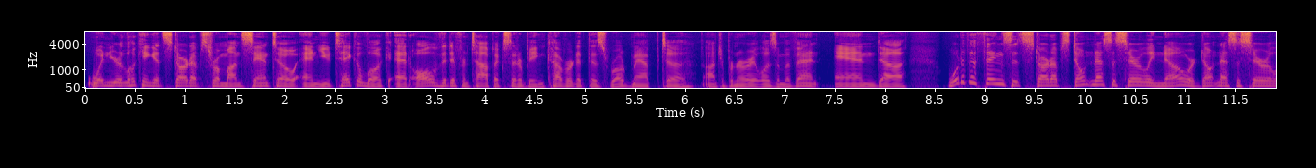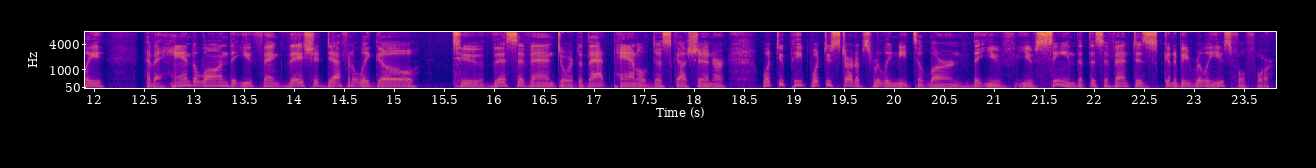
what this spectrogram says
When you're looking at startups from Monsanto and you take a look at all of the different topics that are being covered at this Roadmap to Entrepreneurialism event, and uh, what are the things that startups don't necessarily know or don't necessarily have a handle on that you think they should definitely go to this event or to that panel discussion, or what do people, what do startups really need to learn that you've you've seen that this event is going to be really useful for?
